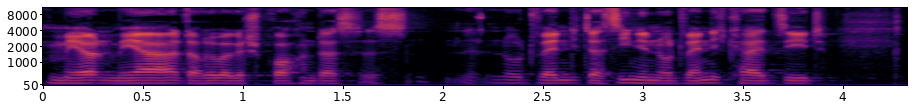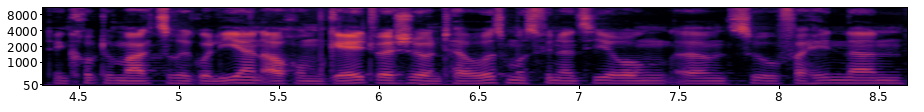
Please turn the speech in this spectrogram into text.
mehr und mehr darüber gesprochen, dass, es notwendig, dass sie eine Notwendigkeit sieht, den Kryptomarkt zu regulieren, auch um Geldwäsche und Terrorismusfinanzierung ähm, zu verhindern.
